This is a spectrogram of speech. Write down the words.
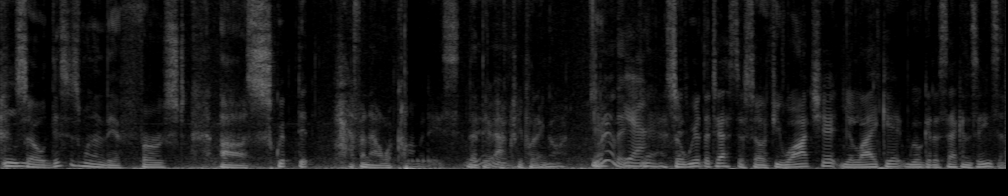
Mm. So this is one of their first uh, scripted half an hour comedies that they're actually putting on. Yeah. Really? Yeah. Yeah, so we're the testers. So if you watch it, you like it, we'll get a second season.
